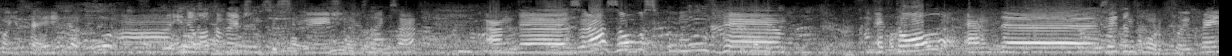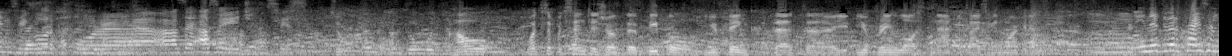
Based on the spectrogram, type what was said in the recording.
for Ukraine. Uh, in a lot of agency situations like that, and uh, there are those who move uh, at all and uh, they don't work for Ukraine. They work for uh, other other agencies. So, how? What's the percentage of the people you think that uh, Ukraine lost in advertising and marketing? Mm, In advertising,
